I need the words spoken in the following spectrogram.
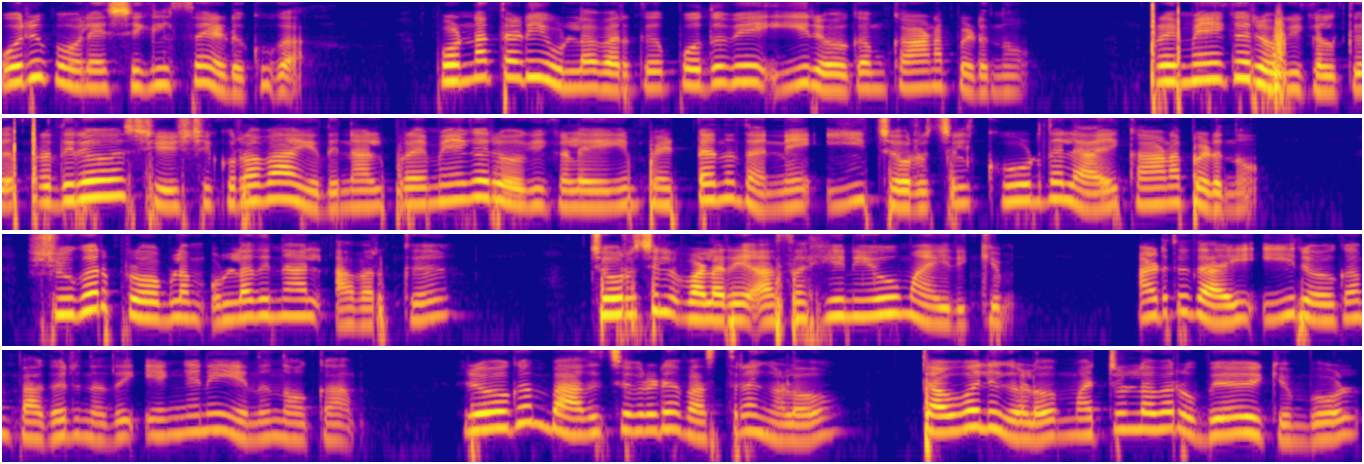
ഒരുപോലെ ചികിത്സ എടുക്കുക. പൊണ്ണത്തടി ഉള്ളവർക്ക് പൊതുവെ ഈ രോഗം കാണപ്പെടുന്നു. പ്രമേഹ രോഗികൾക്ക് പ്രതിരോധശേഷി കുറവായതിനാൽ പ്രമേഹ രോഗികളെയും പെട്ടെന്ന് തന്നെ ഈ ചൊറിച്ചിൽ കൂടുതലായി കാണപ്പെടുന്നു. ഷുഗർ പ്രോബ്ലം ഉള്ളതിനാൽ അവർക്ക് ചൊറിച്ചിൽ വളരെ അസഹനീയവുമായിരിക്കും. അടുത്തതായി ഈ രോഗം പകരുന്നത് എങ്ങനെയെന്ന് നോക്കാം. രോഗം ബാധിച്ചവരുടെ വസ്ത്രങ്ങളോ ടവലുകളോ മറ്റുള്ളവർ ഉപയോഗിക്കുമ്പോൾ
